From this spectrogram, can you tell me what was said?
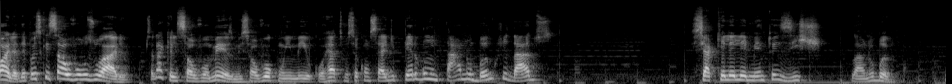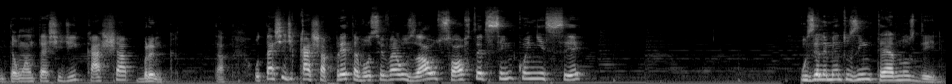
Olha, depois que salvou o usuário, será que ele salvou mesmo e salvou com o e-mail correto? Você consegue perguntar no banco de dados se aquele elemento existe lá no banco. Então é um teste de caixa branca. Tá? O teste de caixa preta você vai usar o software sem conhecer os elementos internos dele.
